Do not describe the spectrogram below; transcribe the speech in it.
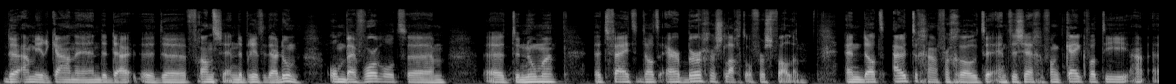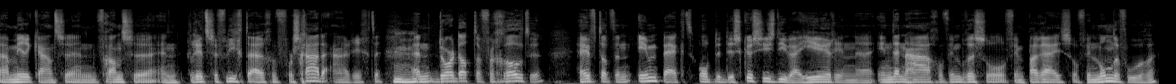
de Amerikanen... en de, eh, de Fransen en de Britten daar doen. Om bijvoorbeeld ehm, eh, te noemen het feit dat er burgerslachtoffers vallen. En dat uit te gaan vergroten en te zeggen van... kijk wat die Amerikaanse en Franse en Britse vliegtuigen voor schade aanrichten. Mhm. En door dat te vergroten heeft dat een impact op de discussies... die wij hier in, eh, in Den Haag of in Brussel of in Parijs of in Londen voeren.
